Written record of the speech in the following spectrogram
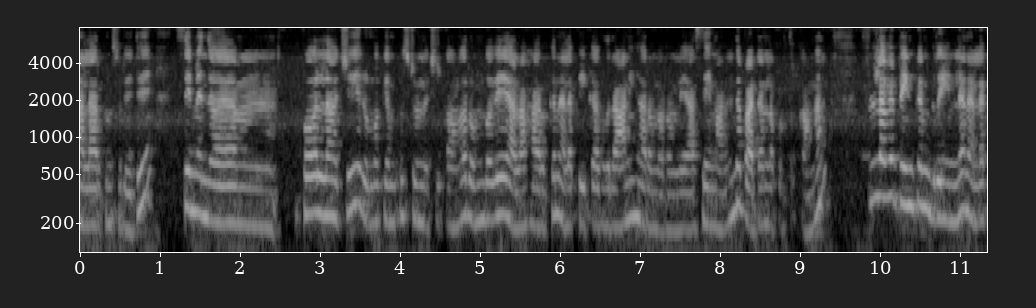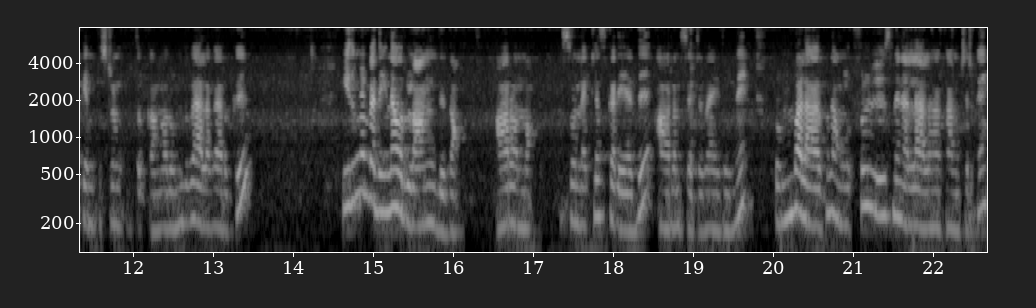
நல்லா இருக்குன்னு சொல்லிட்டு. சேம் இந்த பேர்லாம் வச்சு ரொம்ப கெம்பு ஸ்டோன் வச்சுருக்காங்க. ரொம்பவே அழகாக இருக்குது நல்லா பீக்காக ராணிகாரம் வரும் இல்லையா? சேம் அந்த பேட்டர்னில் கொடுத்துருக்காங்க. ஃபுல்லாகவே பிங்க் அண்ட் க்ரீனில் நல்லா கெம்பு ஸ்டோன் கொடுத்துருக்காங்க. ரொம்பவே அழகாக இருக்குது இதுவுமே பார்த்தீங்கன்னா ஒரு லாங் இது தான். ஆரம் தான். ஸோ நெக்லஸ் கிடையாது. ஆரம் செட்டு தான் இதுவுமே ரொம்ப அழகாக இருக்கும் நான் உங்களுக்கு ஃபுல் வியூஸ்மே நல்லா அழகாக காமிச்சிருக்கேன்.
